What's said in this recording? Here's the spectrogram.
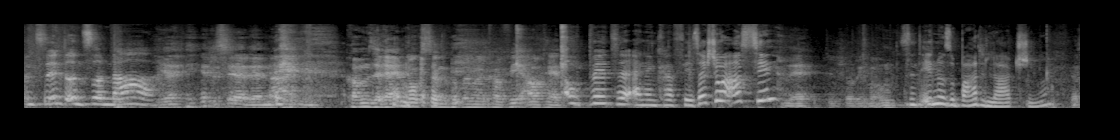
Und sind uns so nah. Ja, das ist ja der Name. Kommen Sie rein, Mox, dann kommt mein Kaffee auch her. Oh, bitte einen Kaffee. Soll ich Schuhe ausziehen? Nee, du schau dich mal um. Das sind eh nur so Badelatschen. Ne? Das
